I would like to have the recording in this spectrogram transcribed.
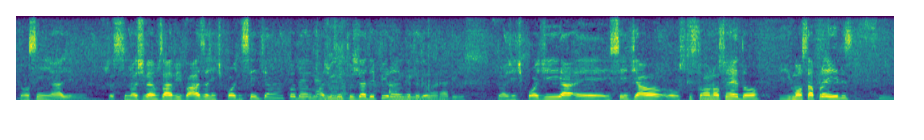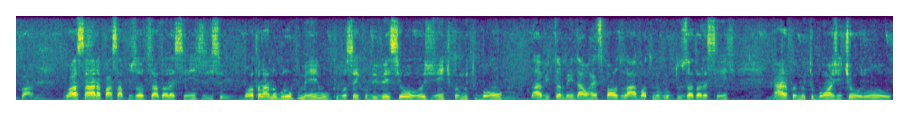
Então assim, a se nós estivermos avivados, a gente pode incendiar toda a juventude da Depiranga, Amém, entendeu? glória a Deus. Então a gente pode é, incendiar os que estão ao nosso redor e mostrar para eles, igual a Sara, passar para os outros adolescentes, isso bota lá no grupo mesmo, o que você vivenciou hoje, gente, foi muito bom. Davi também dá um respaldo lá, bota no grupo dos adolescentes. Cara, foi muito bom, a gente orou,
